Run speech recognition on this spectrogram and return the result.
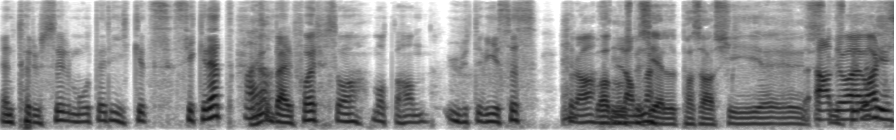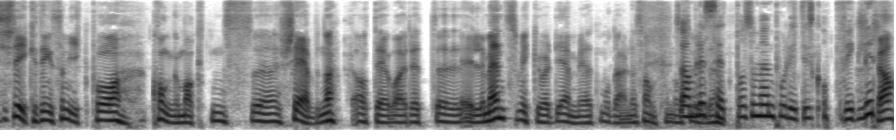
en trussel mot rikets sikkerhet. Ah, ja. Så derfor så måtte han utvises fra landet. Var det noen landet. spesiell passasje i skuespillet? Ja, det var, var slike ting som gikk på kongemaktens uh, skjebne. At det var et uh, element som ikke hørte hjemme i et moderne samfunn. Så han ble sett på som en politisk oppvigler? Ja,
